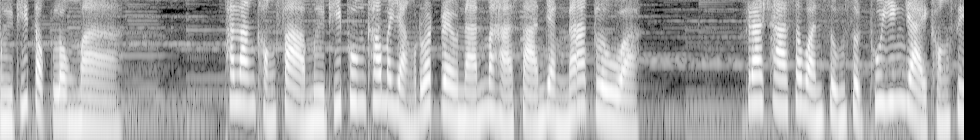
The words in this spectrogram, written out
มือที่ตกลงมา พลังของฝ่ามือที่พุ่งเข้ามาอย่างรวดเร็วนั้นมหาศาลอย่างน่ากลัว ราชาสวรรค์สูงสุดผู้ยิ่งใหญ่ของสี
